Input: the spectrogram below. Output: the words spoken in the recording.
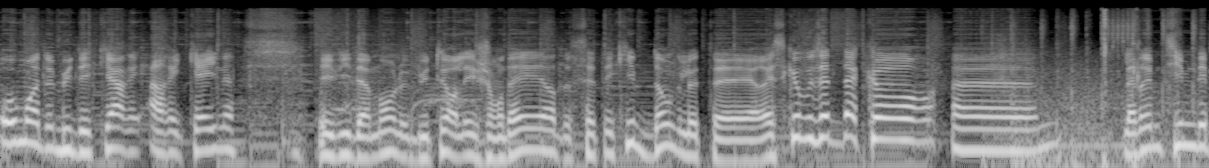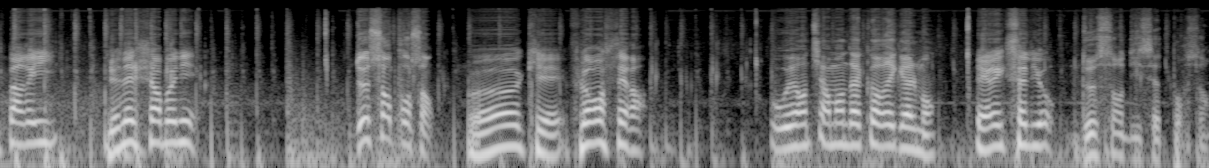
au moins deux buts d'écart et Harry Kane, évidemment le buteur légendaire de cette équipe d'Angleterre. Est-ce que vous êtes d'accord Euh, La Dream Team des Paris, Lionel Charbonnier. 200%. Ok, Florence Serra, Oui, entièrement d'accord également. Eric Salio. 217%.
